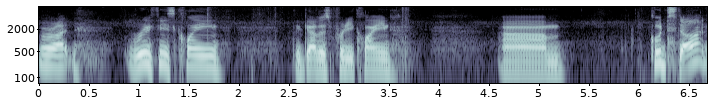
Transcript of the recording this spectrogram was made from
All right, roof is clean, the gutter's pretty clean. Um, good start.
